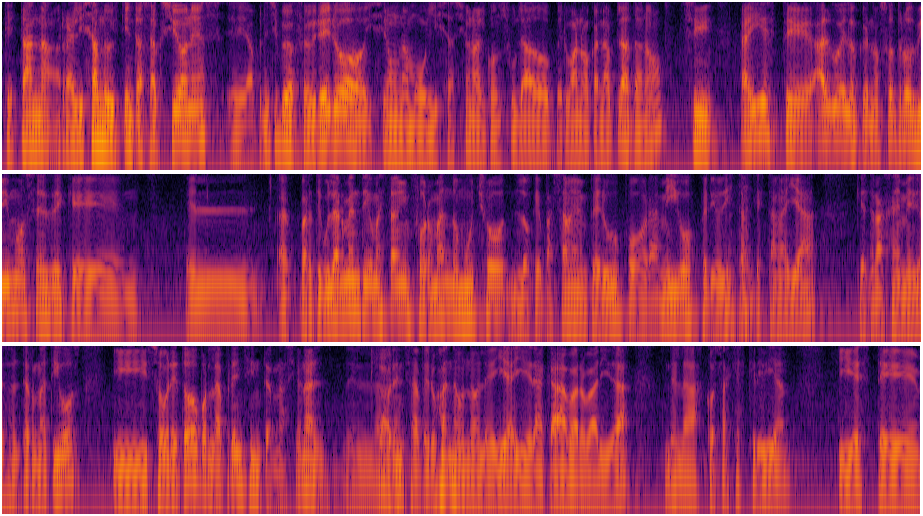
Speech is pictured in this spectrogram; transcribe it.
que están realizando distintas acciones. Eh, a principios de febrero hicieron una movilización al consulado peruano acá en La Plata, ¿no? Sí, ahí este, algo de lo que nosotros vimos es de que el, particularmente yo me estaba informando mucho lo que pasaba en Perú por amigos periodistas uh -huh. que están allá que trabajan en medios alternativos y sobre todo por la prensa internacional la claro. prensa peruana uno leía y era cada barbaridad de las cosas que escribían y este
